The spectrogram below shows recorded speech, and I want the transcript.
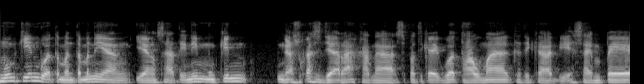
mungkin buat teman-teman yang yang saat ini mungkin nggak suka sejarah karena seperti kayak gue trauma ketika di SMP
